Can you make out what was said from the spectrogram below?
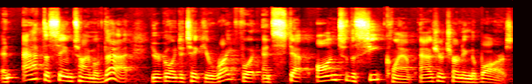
And at the same time of that, you're going to take your right foot and step onto the seat clamp as you're turning the bars.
